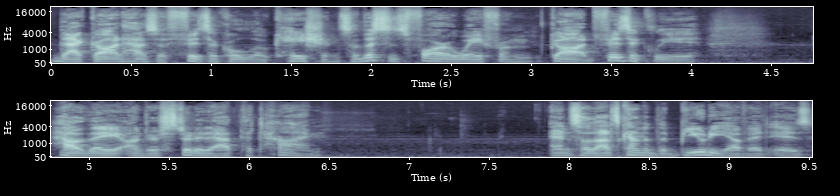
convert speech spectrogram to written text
That God has a physical location. So this is far away from God physically, how they understood it at the time. And so that's kind of the beauty of it is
